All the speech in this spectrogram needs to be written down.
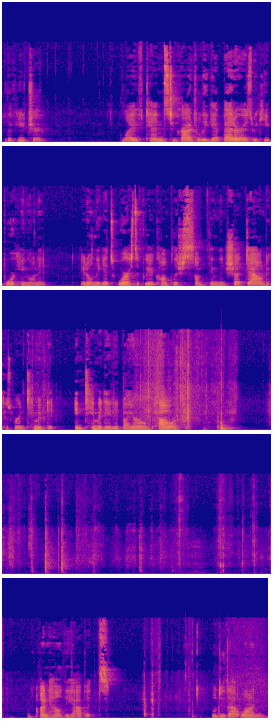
for the future. Life tends to gradually get better as we keep working on it. It only gets worse if we accomplish something then shut down because we're intimidated intimidated by our own power. Unhealthy habits. We'll do that one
